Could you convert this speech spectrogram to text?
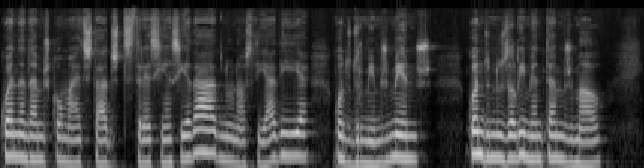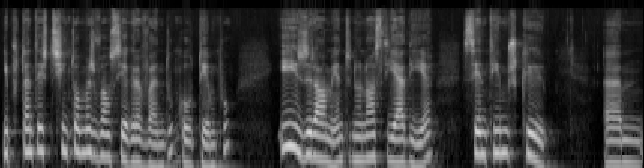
quando andamos com mais estados de stress e ansiedade no nosso dia a dia, quando dormimos menos, quando nos alimentamos mal. E, portanto, estes sintomas vão se agravando com o tempo e, geralmente, no nosso dia a dia, sentimos que um,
